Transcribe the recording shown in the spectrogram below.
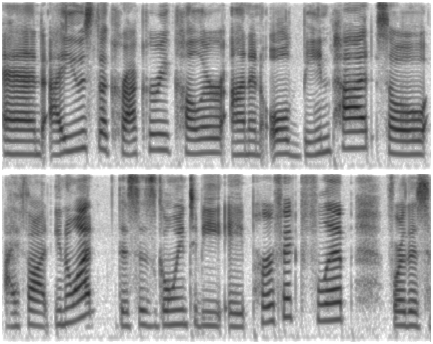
and I used the crockery color on an old bean pot. So I thought, you know what? This is going to be a perfect flip for this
